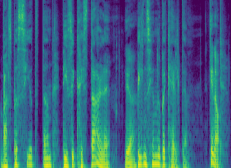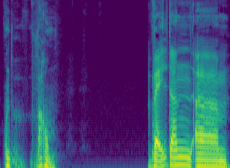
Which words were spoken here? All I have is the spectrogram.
was passiert dann? Diese Kristalle Ja, bilden sich ja nur bei Kälte. genau. Und warum? Weil dann ähm,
